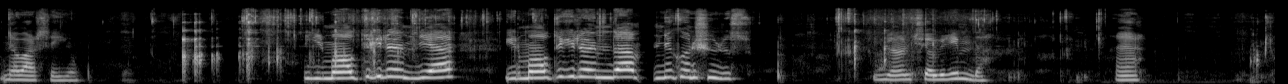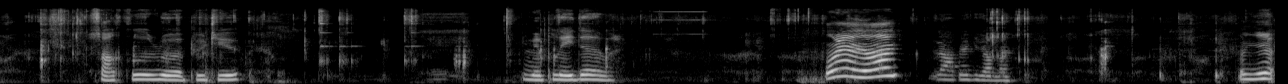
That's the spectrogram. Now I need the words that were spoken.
Ne varsa yiyorum. 26 kiloyum diye 26 kiloyumda ne konuşuruz? Yani çevireyim de. He. Saklı röpücü. Ve play'de de var. O ne lan? Lavaboya gidiyorum ben. O ne?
